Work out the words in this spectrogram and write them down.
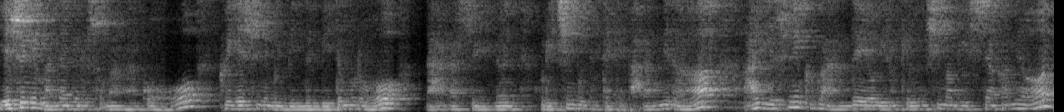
예수님 만나기를 소망하고 그 예수님을 믿는 믿음으로 나아갈 수 있는 우리 친구들 되길 바랍니다. 아 예수님 그거 안 돼요. 이렇게 의심하기 시작하면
